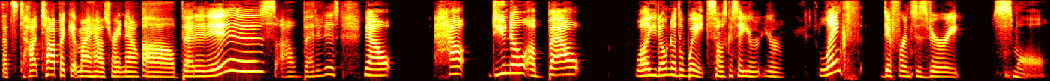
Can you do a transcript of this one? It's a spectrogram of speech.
That's a hot topic at my house right now. I'll bet it is. I'll bet it is. Now, how do you know about? Well, you don't know the weight, so I was going to say your your length difference is very small,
